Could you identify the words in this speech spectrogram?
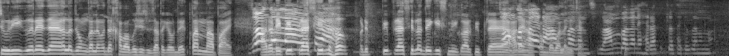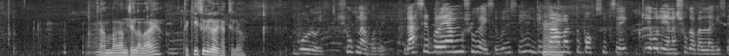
চুরি করে যায় হলো জঙ্গলের মধ্যে খাওয়া বসেছি যাতে কেউ দেখপান না পায়। আর ওটি পিঁপড়া ছিল ওটি পিঁপড়া ছিল দেখিস নি আর পিঁপড়া হারে এটা বাবা আম বাগান আম বাগানে হেরা পিঁপড়া থাকে জানো না? আম বাগান ছিল লয়? তো কি চুরি করে খাচ্ছিল? শুকনা বড়ই গাছের পরে আম্মু শুকাইছে বুঝেছেন? কিন্তু আমার তো পক ছুটছে কে বলি না শুকাবার লাগিছে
